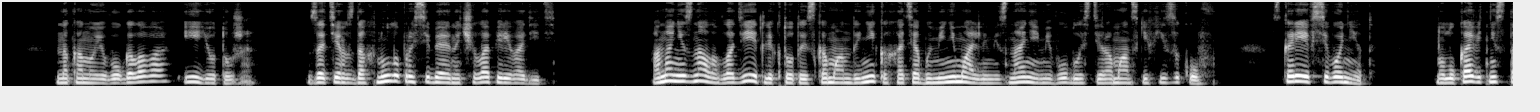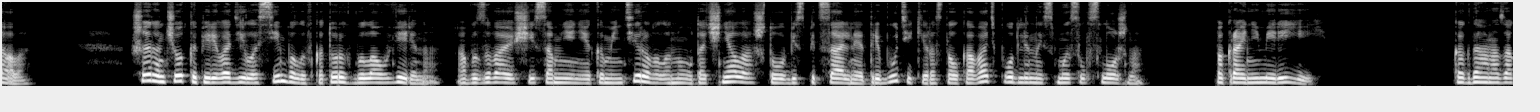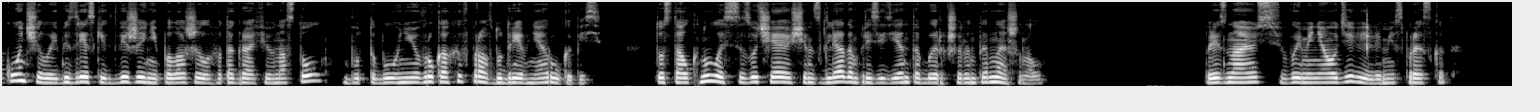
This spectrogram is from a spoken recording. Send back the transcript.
на кону его голова и ее тоже. Затем вздохнула про себя и начала переводить. Она не знала, владеет ли кто-то из команды Ника хотя бы минимальными знаниями в области романских языков. Скорее всего, нет. Но лукавить не стала. Шерон четко переводила символы, в которых была уверена, а вызывающие сомнения комментировала, но уточняла, что без специальной атрибутики растолковать подлинный смысл сложно. По крайней мере, ей. Когда она закончила и без резких движений положила фотографию на стол, будто бы у нее в руках и вправду древняя рукопись, то столкнулась с изучающим взглядом президента Berkshire International. «Признаюсь, вы меня удивили, мисс Прескотт.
